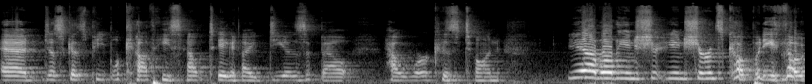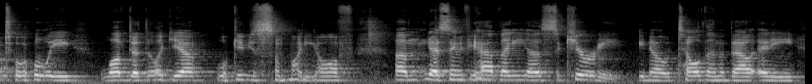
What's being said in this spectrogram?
and just because people got these outdated ideas about how work is done. Yeah, well, the, the insurance company, though, totally loved it. They're like, yeah, we'll give you some money off. Um, yeah, same if you have any uh, security, you know, tell them about any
